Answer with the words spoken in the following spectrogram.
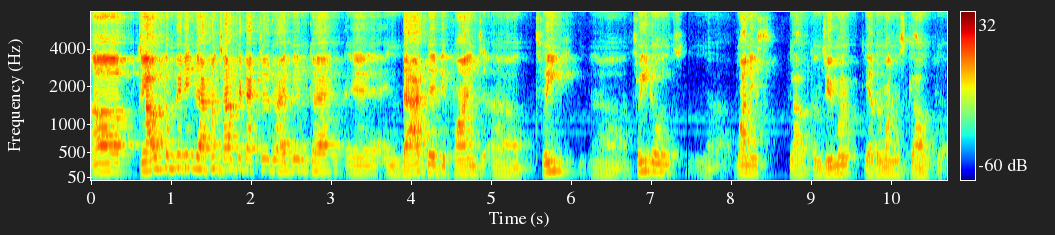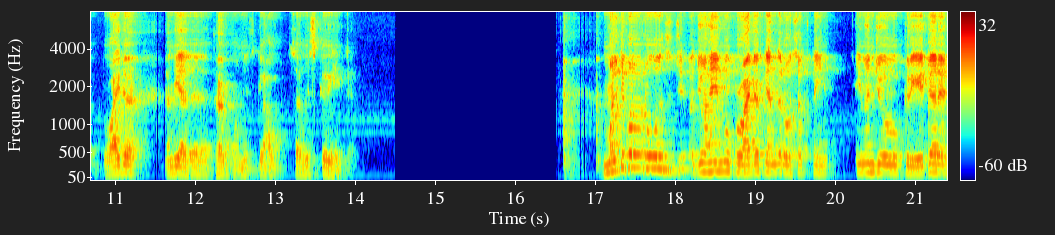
Uh, cloud computing reference architecture जो IBM का है uh, in that they defines uh, three uh, three roles uh, one is cloud consumer the other one is cloud uh, provider and the other third one is cloud service creator मल्टीपल रोल्स जो हैं वो प्रोवाइडर के अंदर हो सकते हैं इवन जो क्रिएटर है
